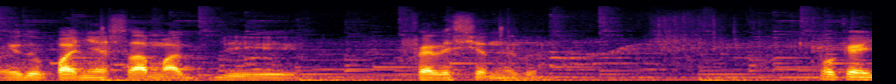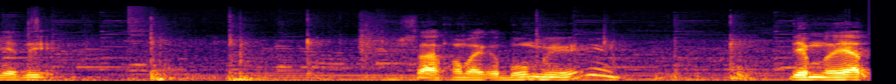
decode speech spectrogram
kehidupannya selama di Felician itu. Oke, jadi setelah kembali ke bumi, dia melihat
